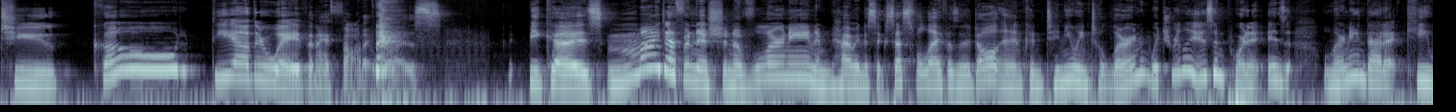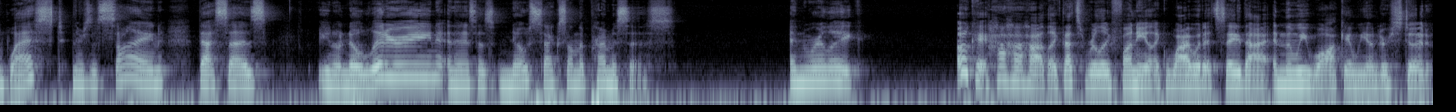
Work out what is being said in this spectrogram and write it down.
to go the other way than I thought it was. Because my definition of learning and having a successful life as an adult and continuing to learn, which really is important, is learning that at Key West, there's a sign that says, you know, no littering, and then it says no sex on the premises. And we're like, okay, ha ha ha, like that's really funny. Like, why would it say that? And then we walk and we understood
